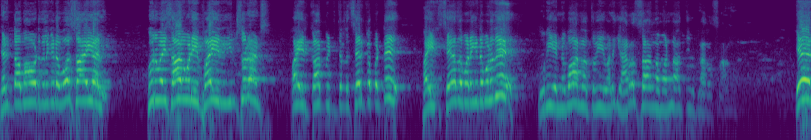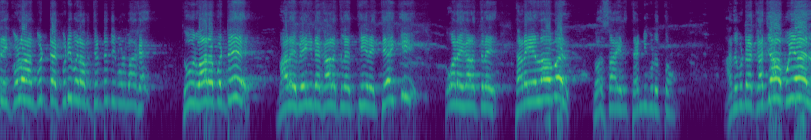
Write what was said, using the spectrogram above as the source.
டெல்டா மாவட்டத்தில் இருக்கின்ற விவசாயிகள் குறுவை சாகுபடி பயிர் இன்சூரன்ஸ் பயிர் காப்பீட்டு திட்டம் சேர்க்கப்பட்டு பயிர் சேதம் அடைகின்ற பொழுது உரிய நிவாரண தொகையை வழங்கி அரசாங்கம் அதிமுக அரசாங்கம். ஏரி குளம் குட்ட குடிமராமத்து திட்டத்தின் மூலமாக தூர் வாரப்பட்டு மழை பெய்கின்ற காலத்தில் தீரை தேக்கி கோடை காலத்தில் தடையில்லாமல் விவசாயிகள் தண்ணி கொடுத்தோம். அது மட்டும் கஜா புயல்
